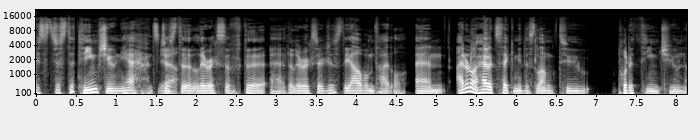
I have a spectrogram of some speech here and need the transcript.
It's just a theme tune, yeah. It's just Yeah. the lyrics of the uh, the lyrics are just the album title. And I don't know how it's taken me this long to put a theme tune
